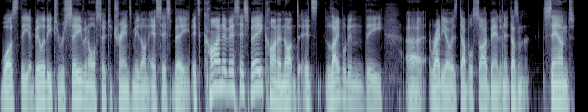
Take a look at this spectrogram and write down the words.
was the ability to receive and also to transmit on SSB. It's kind of SSB, kind of not. It's labeled in the uh, radio as double sideband, and it doesn't sound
